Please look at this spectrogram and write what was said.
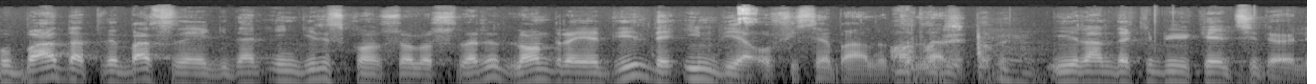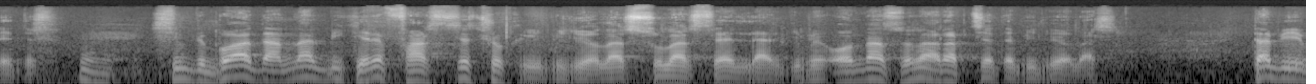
Bu Bağdat ve Basra'ya giden İngiliz konsolosları Londra'ya değil de India ofise bağlıdırlar. Aa, tabii, tabii. İran'daki büyükelçi de öyledir. Şimdi bu adamlar bir kere Farsça çok iyi biliyorlar. Sular, seller gibi. Ondan sonra Arapça da biliyorlar. Tabii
